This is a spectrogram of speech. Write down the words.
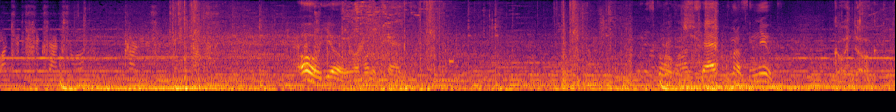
136 actual. Target is in Phoenix. Oh, yo, I'm on a 10. What is going on, chat? I'm gonna nuke. Going dog.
